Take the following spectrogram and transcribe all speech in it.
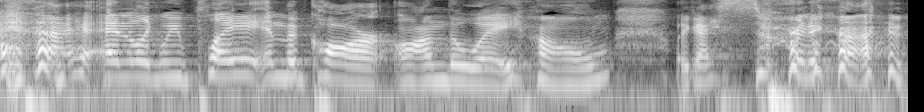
and, and, like we play it in the car on the way home. Like I swear to God, and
